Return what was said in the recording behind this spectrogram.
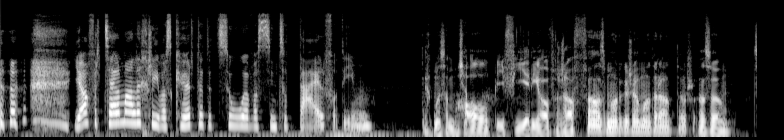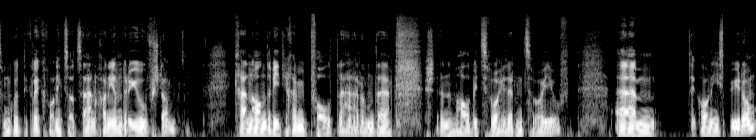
ja, erzähl mal ein bisschen, was gehört da dazu? Was sind so Teile von deinem Ich muss um halb vier Jahre arbeiten als Morgenshow-Moderator. Also zum guten Glück, wenn ich zu Luzern kann ich um drei aufstehen. Kenne andere, die kommen mit Folter her und äh, stehen um halb zwei oder um zwei auf. Ähm, dann gehe ich ins Büro.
